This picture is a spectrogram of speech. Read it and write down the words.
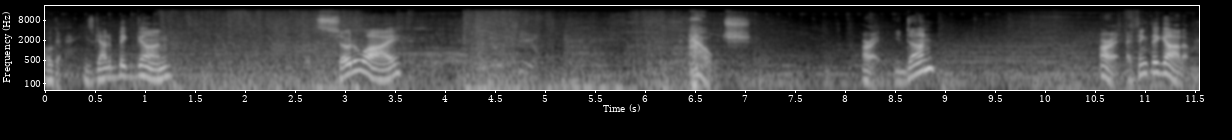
Okay, he's got a big gun. So do I. Ouch. Alright, you done? Alright, I think they got him.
